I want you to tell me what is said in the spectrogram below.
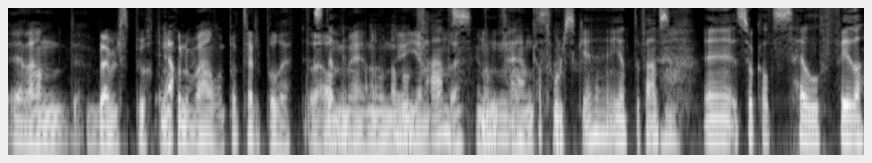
eller han ble vel spurt om Ja. han kunne være med på et selvportrett eh, Stemmer. med noen, av noen jente, fans. Ja, Noen, fans. katolske jentefans. Eh, såkalt selfie, da.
